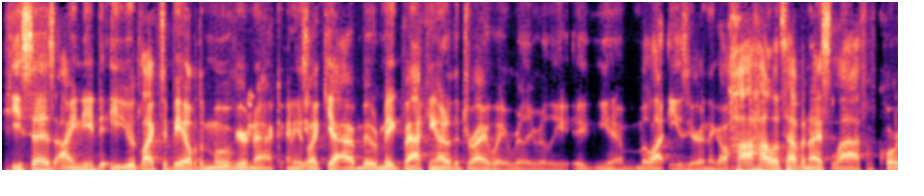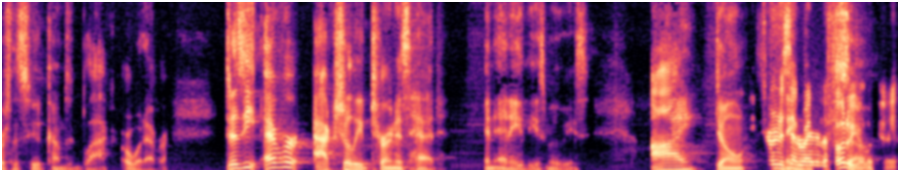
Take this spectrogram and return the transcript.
he says, I need, he, you'd like to be able to move your neck. And he's like, yeah, it would make backing out of the driveway really, really, eh, you know, a lot easier. And they go, ha ha, let's have a nice laugh. Of course, the suit comes in black or whatever. Does he ever actually turn his head in any of these movies? I don't. Turn his head right in the photo so. you're looking at.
